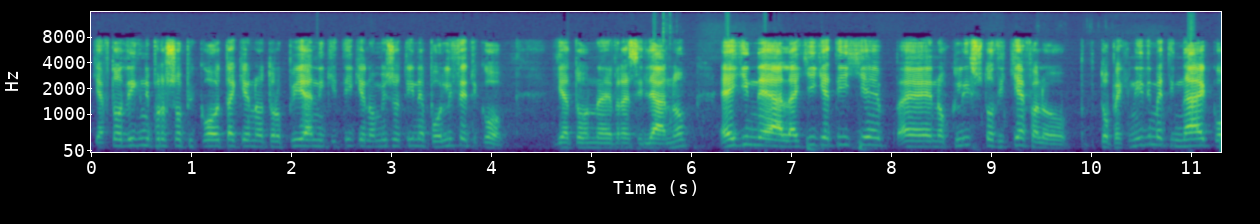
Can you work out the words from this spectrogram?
Και αυτό δείχνει προσωπικότητα και νοοτροπία νικητή και νομίζω ότι είναι πολύ θετικό για τον ε, Βραζιλιάνο. Έγινε αλλαγή γιατί είχε ε, ενοχλήσει το δικέφαλο. Το παιχνίδι με την ΑΕΚ, ο,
